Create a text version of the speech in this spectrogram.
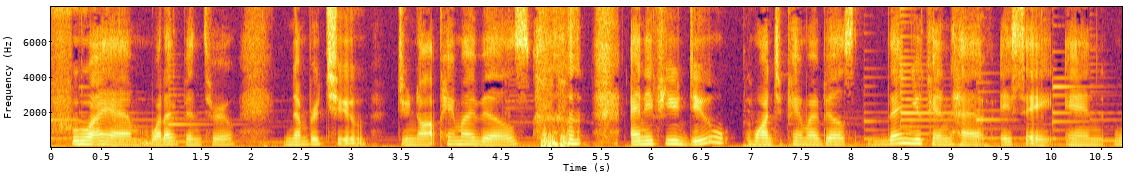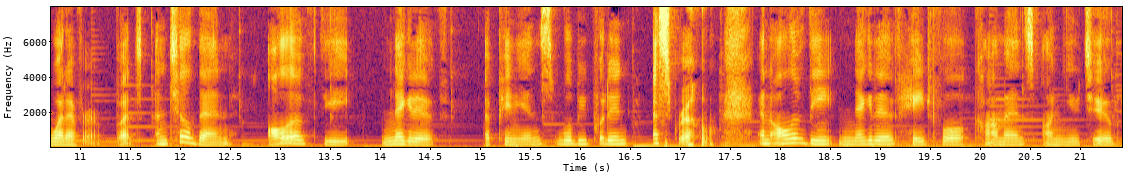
who I am, what I've been through. Number two, do not pay my bills. and if you do want to pay my bills, then you can have a say in whatever. But until then, all of the negative opinions will be put in escrow, and all of the negative, hateful comments on YouTube.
